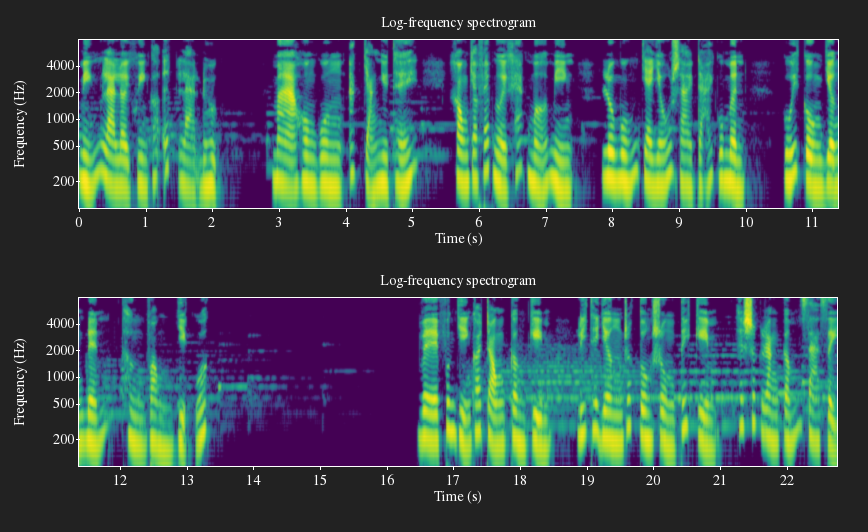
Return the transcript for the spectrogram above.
Miễn là lời khuyên có ích là được. Mà hồn quân ắt chẳng như thế, không cho phép người khác mở miệng, luôn muốn che giấu sai trái của mình, cuối cùng dẫn đến thần vòng diệt quốc. Về phương diện coi trọng cần kiệm, lý thế dân rất tôn sùng tiết kiệm, hết sức răng cấm xa xỉ.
